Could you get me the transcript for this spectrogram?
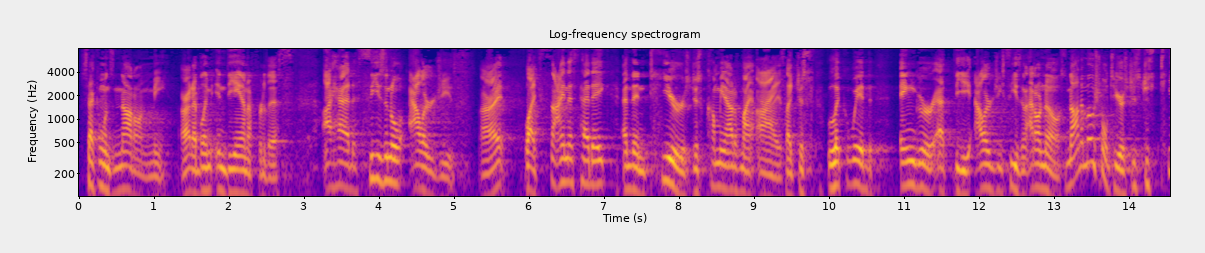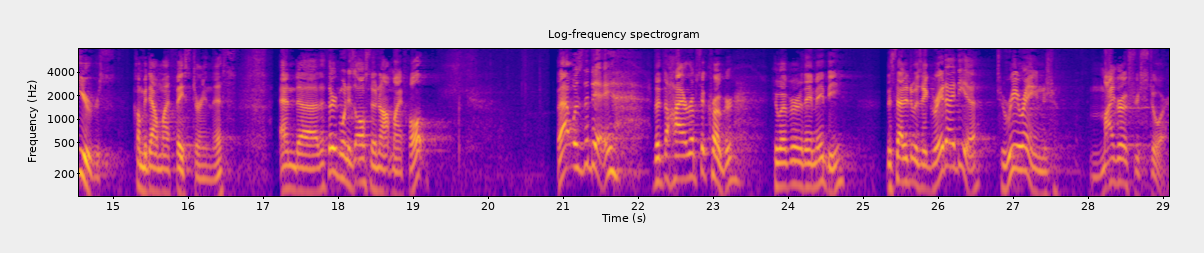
Second one's not on me. All right? I blame Indiana for this. I had seasonal allergies, all right? Like sinus headache and then tears just coming out of my eyes, like just liquid anger at the allergy season. I don't know. It's not emotional tears, just, just tears coming down my face during this. And uh, the third one is also not my fault. That was the day that the higher ups at Kroger, whoever they may be, decided it was a great idea to rearrange my grocery store.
